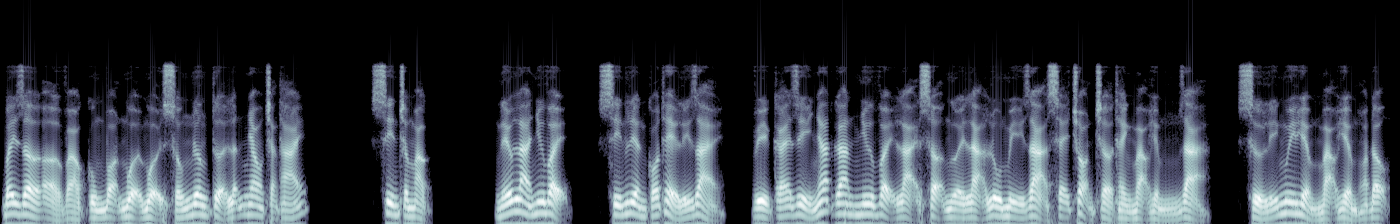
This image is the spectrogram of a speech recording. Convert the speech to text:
bây giờ ở vào cùng bọn muội muội sống nương tựa lẫn nhau trạng thái. Xin trầm mặc. Nếu là như vậy, xin liền có thể lý giải, vì cái gì nhát gan như vậy lại sợ người lạ lù mì giả dạ sẽ chọn trở thành mạo hiểm giả, xử lý nguy hiểm mạo hiểm hoạt động.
